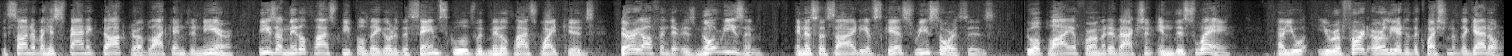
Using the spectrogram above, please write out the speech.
the son of a Hispanic doctor, a black engineer? These are middle class people. They go to the same schools with middle class white kids. Very often, there is no reason in a society of scarce resources to apply affirmative action in this way. Now, you, you referred earlier to the question of the ghetto.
